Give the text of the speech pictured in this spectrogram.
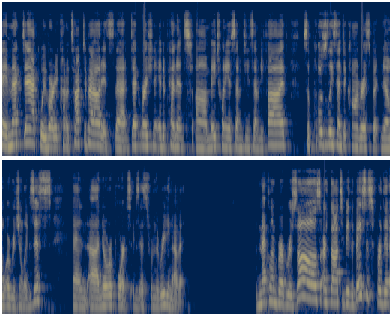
Okay, MacDac, we've already kind of talked about. It's that Declaration of Independence, um, May 20th, 1775, supposedly sent to Congress, but no original exists, and uh, no reports exist from the reading of it. The Mecklenburg Resolves are thought to be the basis for the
